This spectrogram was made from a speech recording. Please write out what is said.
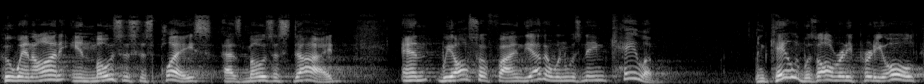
who went on in Moses' place as Moses died. And we also find the other one was named Caleb. And Caleb was already pretty old,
